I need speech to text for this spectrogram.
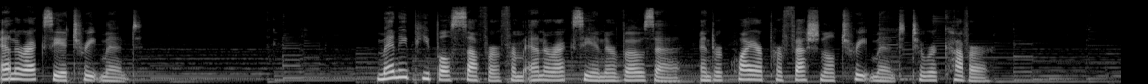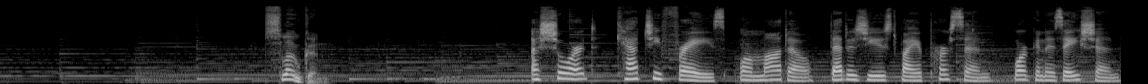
Anorexia treatment. Many people suffer from anorexia nervosa and require professional treatment to recover. Slogan A short, catchy phrase or motto that is used by a person, organization,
